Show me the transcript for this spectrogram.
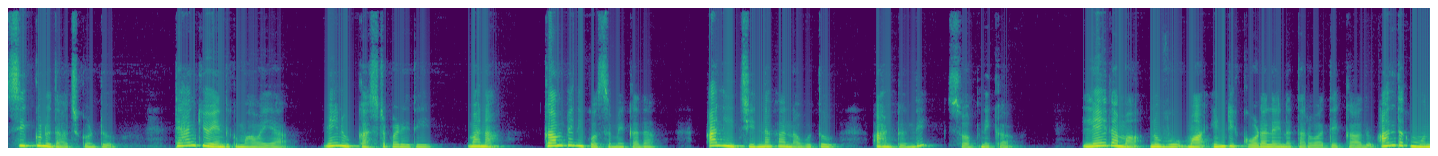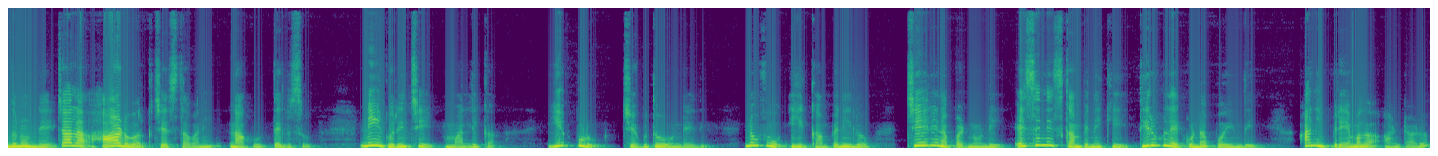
సిగ్గును దాచుకుంటూ థ్యాంక్ యూ ఎందుకు మావయ్య? నేను కష్టపడేది మన కంపెనీ కోసమే కదా? అని చిన్నగా నవ్వుతూ అంటుంది స్వప్నిక. లేదమ్మా నువ్వు మా ఇంటి కోడలైన తర్వాతే కాదు. అంతకు ముందు నుండే చాలా హార్డ్ వర్క్ చేస్తావని నాకు తెలుసు. నీ గురించి మల్లిక ఎప్పుడు చెబుతూ ఉండేది. నువ్వు ఈ కంపెనీలో చేరినప్పటి నుండి ఎస్ఎన్ఎస్ కంపెనీకి తిరుగు లేకుండా పోయింది అని ప్రేమగా అంటాడు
